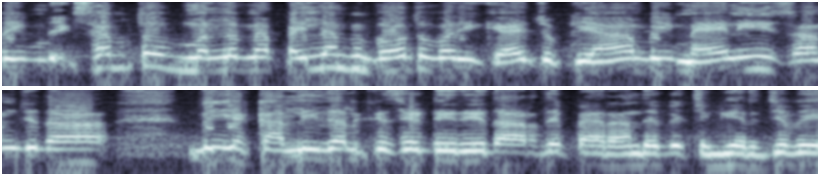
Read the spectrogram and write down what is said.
ਵੀ ਸਭ ਤੋਂ ਮਤਲਬ ਮੈਂ ਪਹਿਲਾਂ ਵੀ ਬਹੁਤ ਵਾਰੀ ਕਹਿ ਚੁੱਕਿਆ ਵੀ ਮੈਂ ਨਹੀਂ ਸਮਝਦਾ ਵੀ ਅਕਾਲੀ ਦਲ ਕਿਸੇ ਡੇਰੇਦਾਰ ਦੇ ਪੈਰਾਂ ਦੇ ਵਿੱਚ ਗਿਰ ਜਾਵੇ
